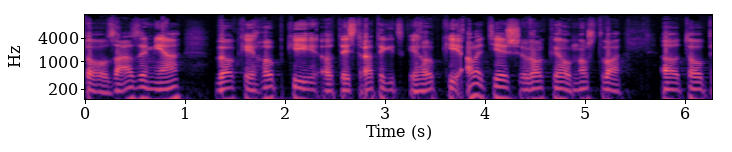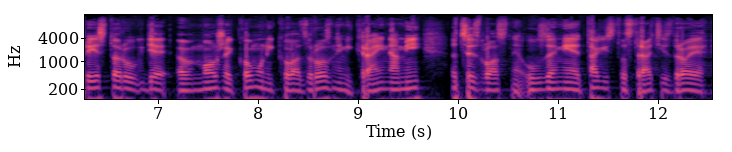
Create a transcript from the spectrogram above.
toho zázemia, veľkej hĺbky, tej strategickej hĺbky, ale tiež veľkého množstva toho priestoru, kde môže komunikovať s rôznymi krajinami cez vlastné územie, takisto stráti zdroje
